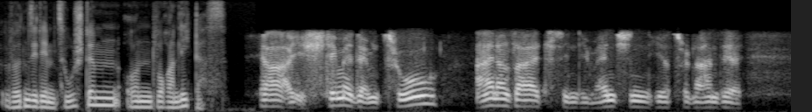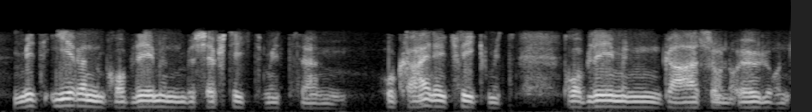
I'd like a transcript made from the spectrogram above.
Würden Sie dem zustimmen und woran liegt das? Ja, ich stimme dem zu. Einerseits sind die Menschen hierzulande mit ihren Problemen beschäftigt, mit dem Ukraine-Krieg, mit Problemen, Gas und Öl und,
